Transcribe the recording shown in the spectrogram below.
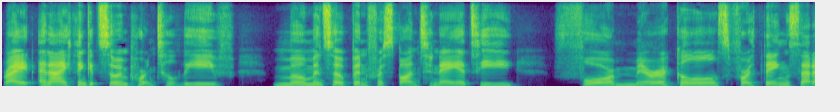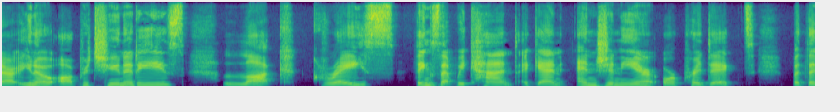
right? And I think it's so important to leave moments open for spontaneity, for miracles, for things that are, you know, opportunities, luck, grace, things that we can't again engineer or predict, but they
